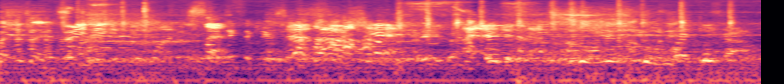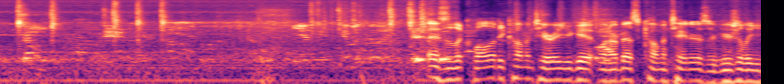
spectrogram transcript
I'm going straight 18 finish. No questions asked. I'm going in. This is the quality commentary you get when our best commentators are usually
